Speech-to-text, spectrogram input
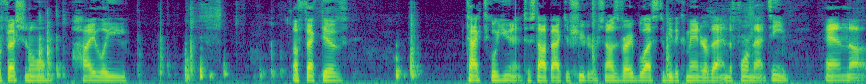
professional, highly effective tactical unit to stop active shooters. And I was very blessed to be the commander of that and to form that team. And uh,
